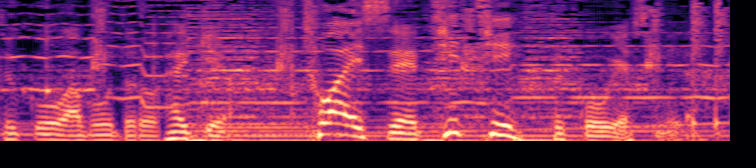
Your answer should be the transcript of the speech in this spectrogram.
듣고 와보도록 할게요. 트와이스의 TT 듣고 오겠습니다.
